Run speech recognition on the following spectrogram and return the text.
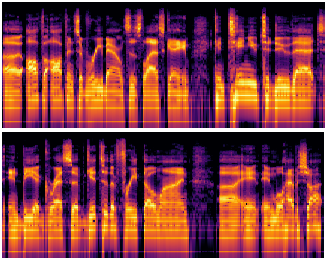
uh, off of offensive rebounds this last game. Continue to do that and be aggressive. Get to the free throw line, uh, and and we'll have a shot.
